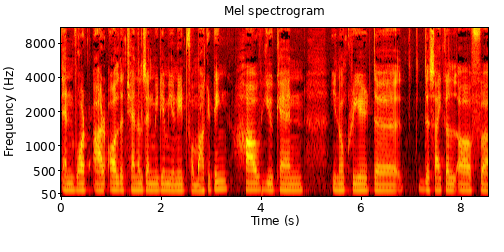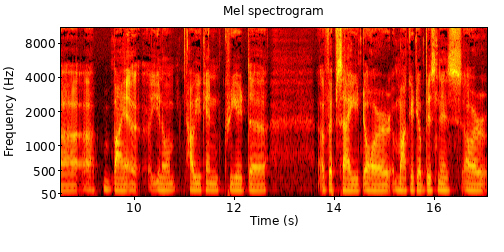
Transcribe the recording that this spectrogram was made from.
and what are all the channels and medium you need for marketing how you can you know create the the cycle of uh, uh buy uh, you know how you can create the a website or market your business or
